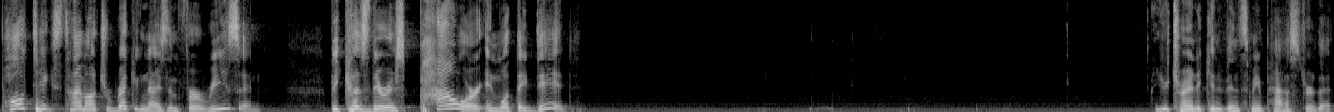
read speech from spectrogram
Paul takes time out to recognize them for a reason because there is power in what they did. You're trying to convince me, Pastor, that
